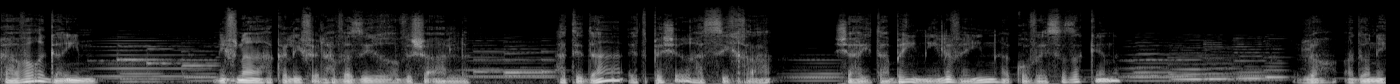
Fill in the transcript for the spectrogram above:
כעבור רגעים, נפנה הקליף אל הווזיר ושאל, התדע את פשר השיחה שהייתה ביני לבין הכובס הזקן? לא, אדוני.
